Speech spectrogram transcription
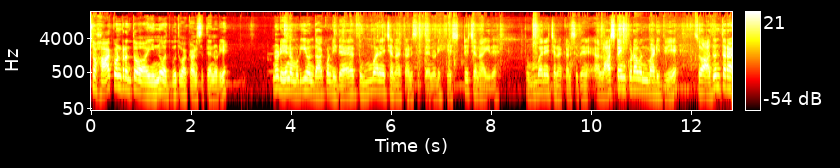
ಸೊ ಹಾಕೊಂಡ್ರಂತೂ ಇನ್ನೂ ಅದ್ಭುತವಾಗಿ ಕಾಣಿಸುತ್ತೆ ನೋಡಿ. ನೋಡಿ, ನಮ್ಮ ಹುಡುಗಿ ಒಂದು ಹಾಕೊಂಡಿದೆ. ತುಂಬಾ ಚೆನ್ನಾಗಿ ಕಾಣಿಸುತ್ತೆ ನೋಡಿ. ಎಷ್ಟು ಚೆನ್ನಾಗಿದೆ. ತುಂಬಾ ಚೆನ್ನಾಗಿ ಕಾಣಿಸುತ್ತೆ. ಲಾಸ್ಟ್ ಟೈಮ್ ಕೂಡ ಒಂದು ಮಾಡಿದ್ವಿ. ಸೊ ಅದೊಂಥರ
